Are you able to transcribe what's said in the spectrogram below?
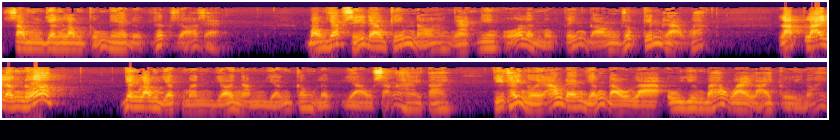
song Dân Long cũng nghe được rất rõ ràng. Bọn giáp sĩ đeo kiếm nọ ngạc nhiên ủa lên một tiếng đoạn rút kiếm ra quát. Lặp lại lần nữa. Dân Long giật mình dội ngầm dẫn công lực vào sẵn hai tay. Chỉ thấy người áo đen dẫn đầu là U Dương Bá quay lại cười nói.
